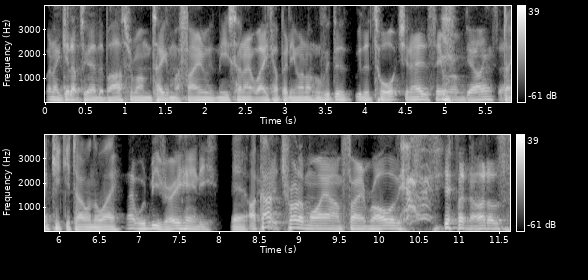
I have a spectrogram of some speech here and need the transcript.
when I get up to go to the bathroom. I'm taking my phone with me so I don't wake up anyone I'm with the with a torch, you know, to see where I'm going. So Don't kick your toe on the way. that would be very handy. Yeah, I I can't. trotted my um, foam roller the other night. I was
